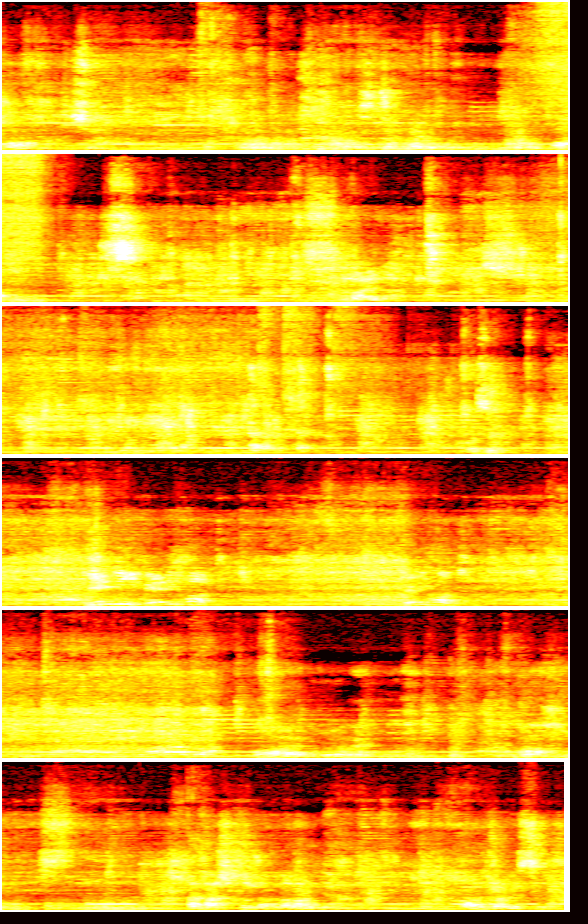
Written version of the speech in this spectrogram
어, 진짜 빨리. 와, 말다. 비행기 very hot. very hot. 와, 노력해. 와, 한 40분 안 남았는데. 완주하겠습니다.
